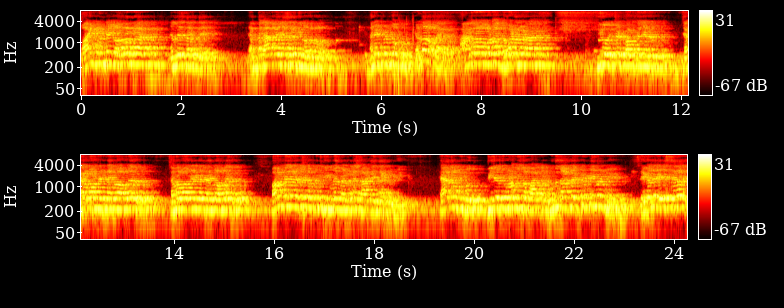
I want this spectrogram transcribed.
పాయింట్ ఉంటే వీళ్ళు వదలరా నిలదీస్తారంటే ఎంతకాలం అయినా సరే దీన్ని వదలరు అనేటువంటి ఒక వెళ్ళాలి ఒక ఆంధ్రాలో కూడా నవ్వాడన్నాడా ఇదిగో వచ్చాడు పవన్ కళ్యాణ్. జగన్మోహన్ రెడ్డి టైంలో అవ్వలేదు చంద్రబాబు నాయుడు గారి టైంలో అవ్వలేదు పవన్ కళ్యాణ్ వచ్చేటప్పటికి దీని మీద వెంటనే స్టార్ట్ అయింది యాక్టివిటీ కేంద్రం మీకు బీజేపీ కూడా మీతో పార్ట్నర్ ముందు దాంట్లో ఎక్విప్మెంట్ ఇవ్వండి లీగల్గా వేసి తీరాలి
